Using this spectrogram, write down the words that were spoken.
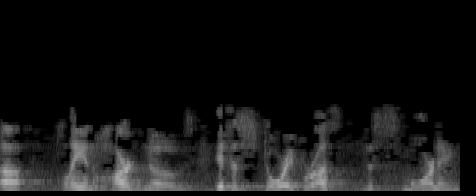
uh, playing hard nosed. It's a story for us this morning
